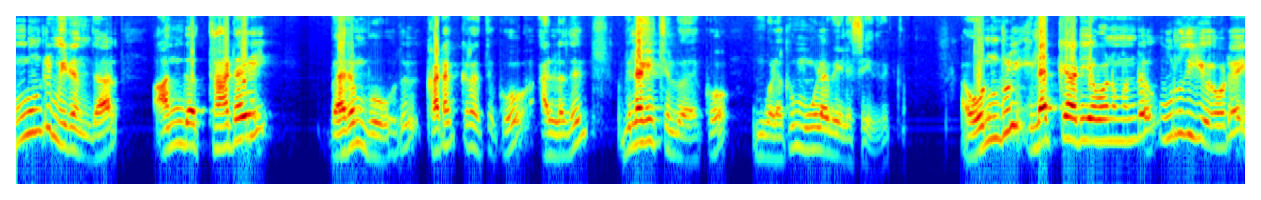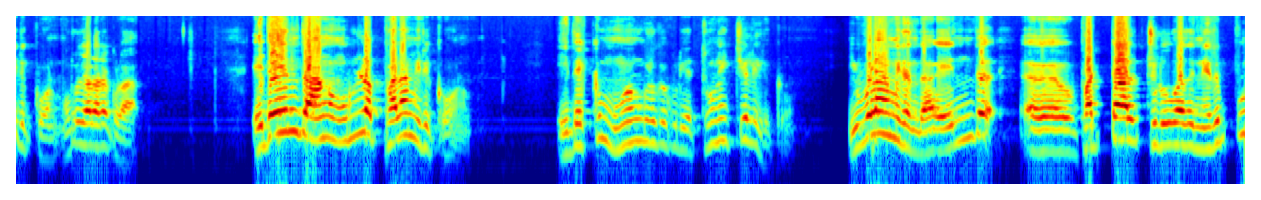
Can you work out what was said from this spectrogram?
மூன்றும் இருந்தால் அந்த தடை வரும்போது கடக்கிறதுக்கோ அல்லது விலகிச் செல்வதற்கோ உங்களுக்கு மூல வேலை செய்திருக்கும். ஒன்று இலக்கை அடைய வேணும் என்ற உறுதியோடு இருக்கணும். உறுதி இதையும் தாங்க உள்ள பலம் இருக்கணும். இதற்கு முகம் கொடுக்கக்கூடிய துணிச்சல் இருக்கும். இவ்வளவு இருந்தால் எந்த பட்டால் சுடுவது நெருப்பு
